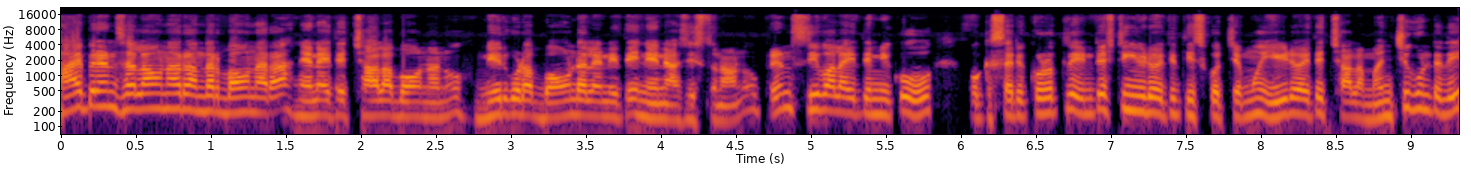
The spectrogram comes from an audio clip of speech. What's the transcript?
హాయ్ ఫ్రెండ్స్ ఎలా ఉన్నారు? అందరు బాగున్నారా? నేనైతే చాలా బాగున్నాను. మీరు కూడా బాగుండాలని అయితే నేను ఆశిస్తున్నాను. ఫ్రెండ్స్ ఇవాళ అయితే మీకు ఒకసారి కొత్త ఇంట్రెస్టింగ్ వీడియో అయితే తీసుకొచ్చాము. ఈ వీడియో అయితే చాలా మంచిగా ఉంటుంది.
